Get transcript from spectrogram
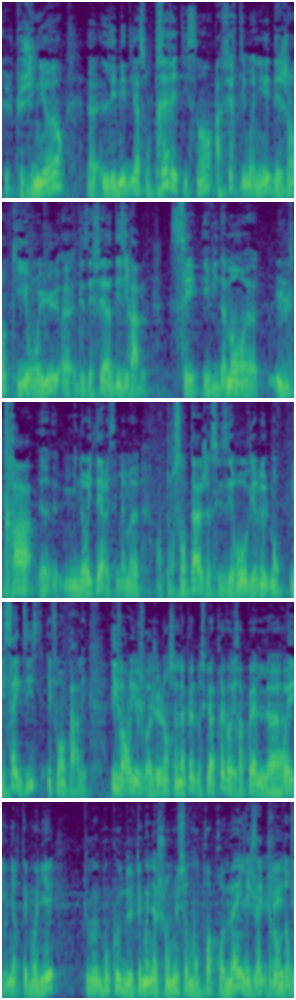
que, j'ignore, les médias sont très réticents à faire témoigner des gens qui ont eu des effets indésirables. C'est évidemment ultra minoritaire et c'est même en pourcentage, c'est 0, bon. Mais ça existe et il faut en parler. Yvan je, je, lance un appel parce qu'après votre appel à venir témoigner, beaucoup de témoignages sont venus sur mon propre mail. Exactement. Donc,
